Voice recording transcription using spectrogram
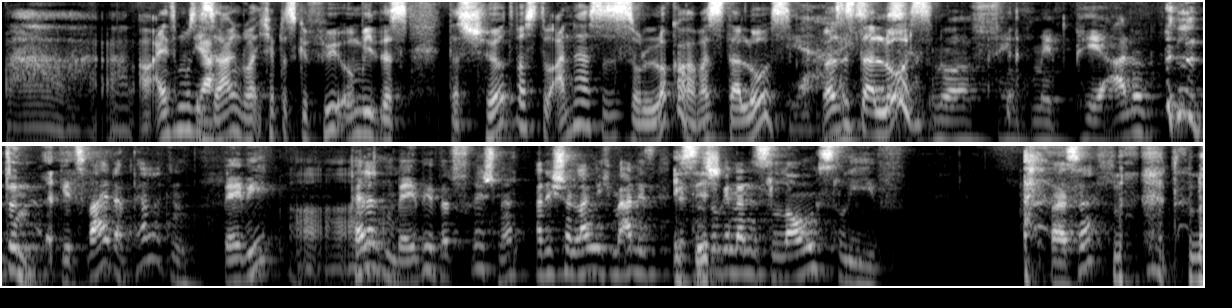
Ah, aber eins muss ich ja. sagen, ich habe das Gefühl, irgendwie das, das Shirt, was du anhast, das ist so locker. Was ist da los? Ja, was ist da los? nur fängt mit P an und Peloton. Geht's weiter, Peloton, Baby. Ah, Peloton, Baby, wird frisch, ne? Hatte ich schon lange nicht mehr an. Das ist ein sogenanntes Longsleeve. Weißt du?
